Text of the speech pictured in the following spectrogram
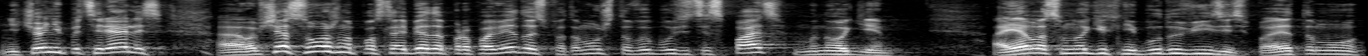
Ничего не потерялись? Э, Вообще сложно после обеда проповедовать, потому что вы будете спать, многие, а я вас многих не буду видеть. Поэтому,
